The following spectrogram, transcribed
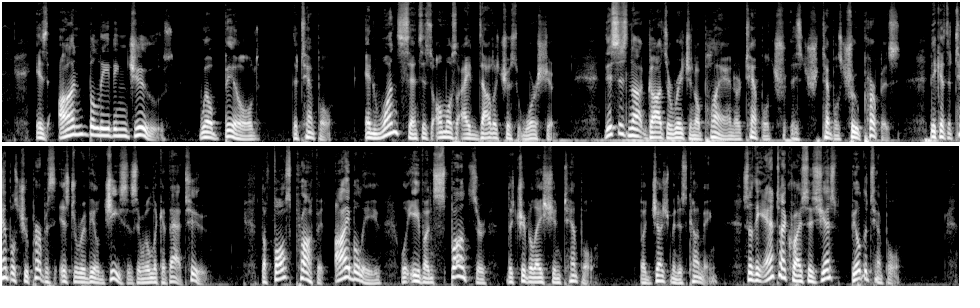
is unbelieving Jews will build the temple. In one sense, it's almost idolatrous worship. This is not God's original plan or temple, his temple's true purpose, because the temple's true purpose is to reveal Jesus, and we'll look at that too. The false prophet, I believe, will even sponsor the tribulation temple, but judgment is coming. So the Antichrist says, Yes, build the temple.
